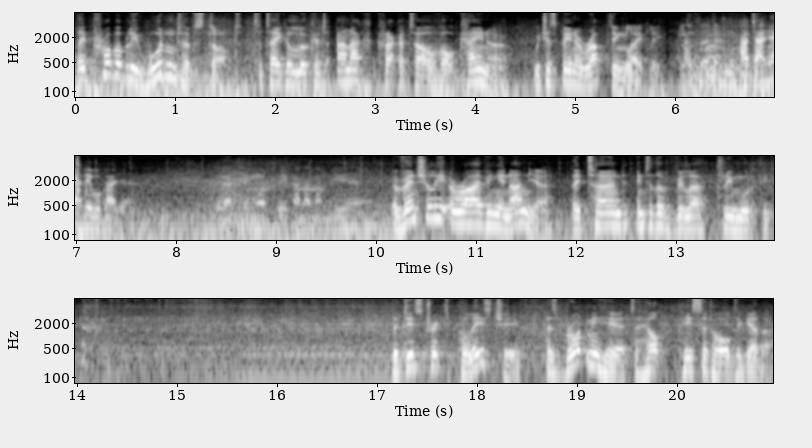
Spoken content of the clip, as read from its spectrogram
They probably wouldn't have stopped to take a look at Anak Krakatau volcano, which has been erupting lately. Kacanya dibuka aja. Dengan Trimurti kanan ambil. Eventually arriving in Anyer, they turned into the Villa Trimurti. The district police chief has brought me here to help piece it all together.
